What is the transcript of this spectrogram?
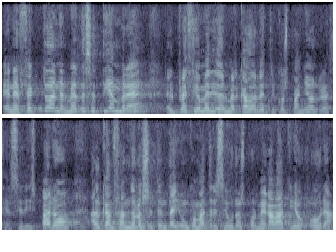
En efecto, en el mes de septiembre, el precio medio del mercado eléctrico español gracias, se disparó, alcanzando los 71,3 euros por megavatio hora.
